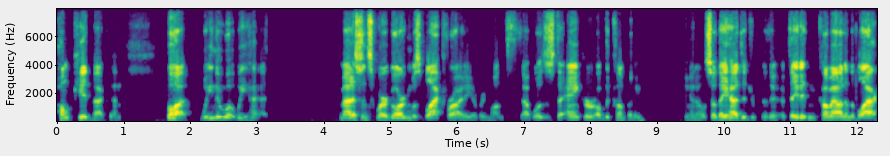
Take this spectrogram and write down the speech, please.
punk kid back then. But we knew what we had. Madison Square Garden was Black Friday every month. That was the anchor of the company. You know, so they had to, if they didn't come out in the black,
